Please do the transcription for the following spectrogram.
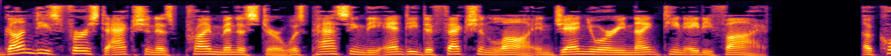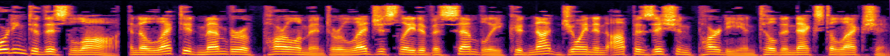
Gandhi's first action as Prime Minister was passing the anti-defection law in January 1985. According to this law, an elected member of parliament or legislative assembly could not join an opposition party until the next election.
